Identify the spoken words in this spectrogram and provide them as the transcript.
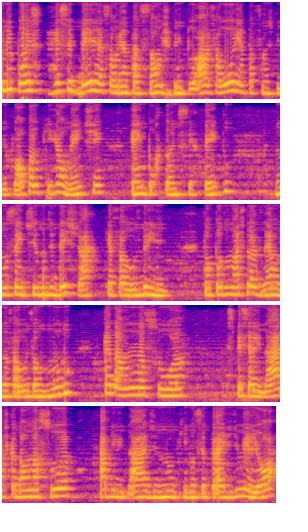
E depois receber essa orientação espiritual, essa orientação espiritual para o que realmente é importante ser feito, no sentido de deixar que essa luz brilhe. Então, todos nós trazemos essa luz ao mundo, cada um na sua especialidade, cada um na sua habilidade, no que você traz de melhor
